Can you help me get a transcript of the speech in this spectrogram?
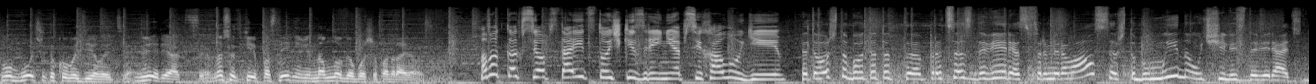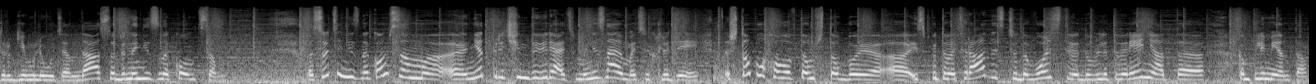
ну больше такого делайте. Две реакции. Но все-таки последняя мне намного больше понравилась. А вот как все обстоит с точки зрения психологии. Для того, чтобы вот этот э, процесс доверия сформировался, чтобы мы научились доверять другим людям, да, особенно незнакомцам. По сути, незнакомцам э, нет причин доверять, мы не знаем этих людей. Что плохого в том, чтобы э, испытывать радость, удовольствие, удовлетворение от комплимента?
